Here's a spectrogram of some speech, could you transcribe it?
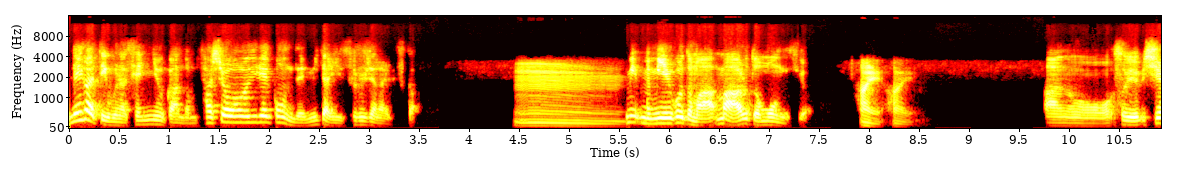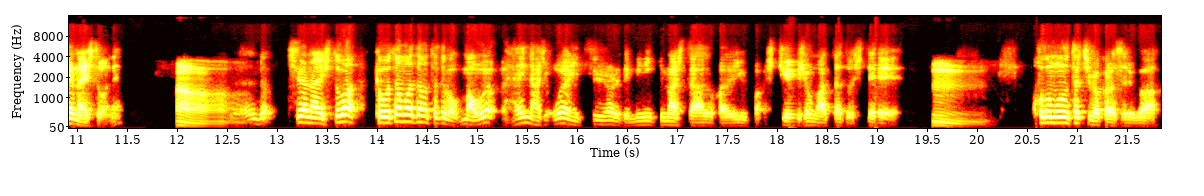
ネガティブな先入観でも多少入れ込んで見たりするじゃないですか。うーん。み見ることも、まああると思うんですよ。はい、はい。あの、そういう知らない人はね。あ知らない人は、今日たまたま、例えば、まあ、親変な話、親に連れられて見に行きましたとかいうシチュエーションがあったとして、あ、うん。子供の立場からすれば、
